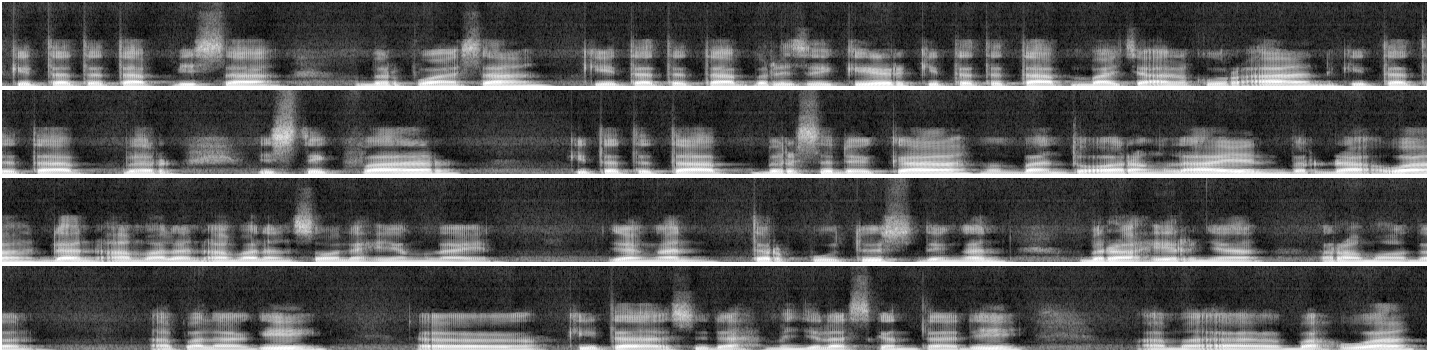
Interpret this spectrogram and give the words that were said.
kita tetap bisa berpuasa, kita tetap berzikir, kita tetap membaca Al-Quran, kita tetap beristighfar, kita tetap bersedekah, membantu orang lain, berdakwah, dan amalan-amalan soleh yang lain jangan terputus dengan berakhirnya Ramadan. Apalagi uh, kita sudah menjelaskan tadi uh, bahwa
